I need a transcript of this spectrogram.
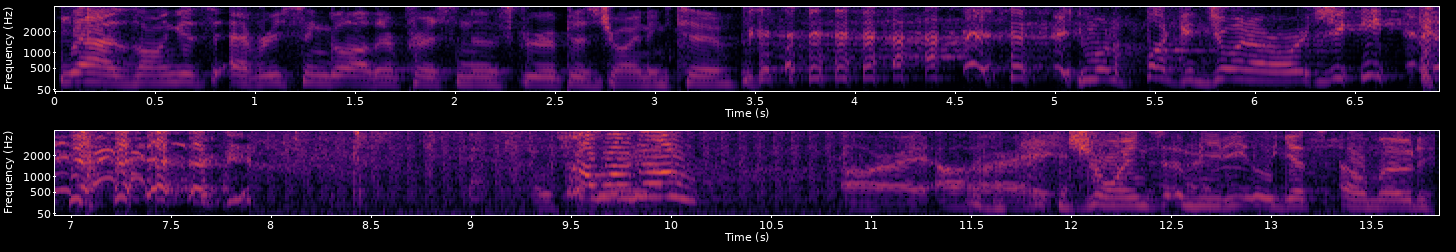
yeah, as long as every single other person in this group is joining too. you want to fucking join our orgy? Oh, oh no! Alright, alright. Joins immediately gets Elmoed.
